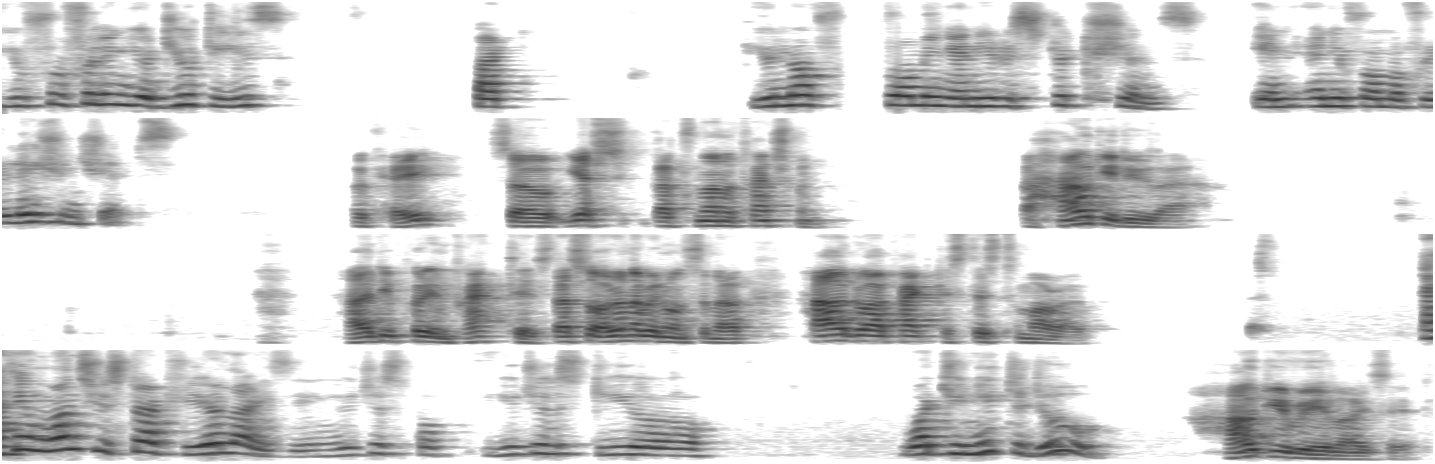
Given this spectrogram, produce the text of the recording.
you're fulfilling your duties but you're not forming any restrictions in any form of relationships Okay, so yes, that's non-attachment. But how do you do that? How do you put it in practice? That's what I don't know. everyone wants to know. How do I practice this tomorrow? i think once you start realizing you just you just do your what you need to do How do you realize it?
